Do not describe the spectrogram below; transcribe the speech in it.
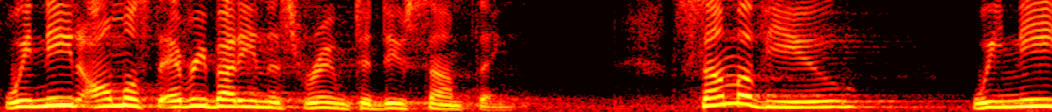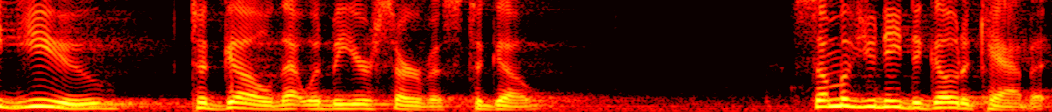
We need almost everybody in this room to do something. Some of you, we need you to go. That would be your service, to go. Some of you need to go to Cabot,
